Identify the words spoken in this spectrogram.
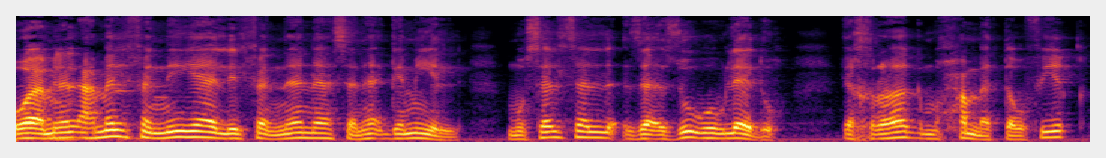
ومن الأعمال الفنية للفنانة سناء جميل مسلسل زقزوق وولاده إخراج محمد توفيق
